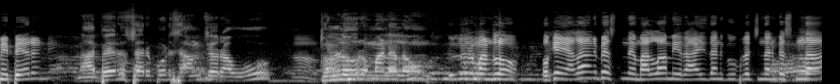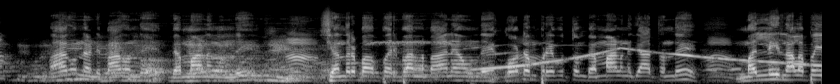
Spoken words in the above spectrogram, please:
మీ పేరండి? నా పేరు సరిపూడి సాంబశివరావు. తుళ్ళూరు మండలం. తుళ్ళూరు మండలం. ఓకే ఎలా అనిపిస్తుంది? మళ్ళా మీ రాజధానికి ఊపిరి వచ్చింది అనిపిస్తుందా? బాగుందండి బాగుంది బ్రహ్మాండంగా ఉంది. చంద్రబాబు పరిపాలన బాగానే ఉంది. కూటమి ప్రభుత్వం బ్రహ్మాండంగా చేస్తుంది. మళ్ళీ నలభై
